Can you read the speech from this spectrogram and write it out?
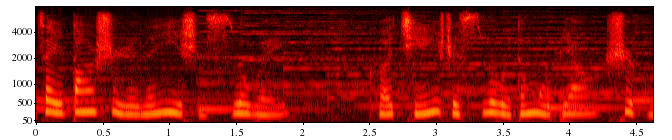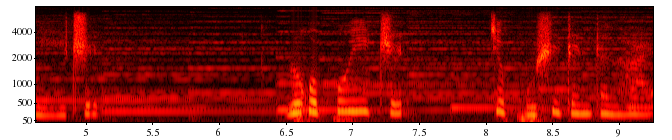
在于当事人的意识思维和潜意识思维的目标是否一致。如果不一致，就不是真正的爱。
